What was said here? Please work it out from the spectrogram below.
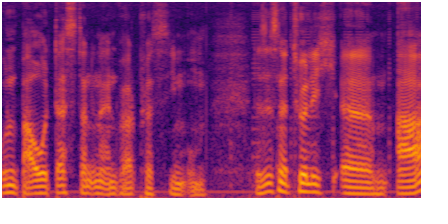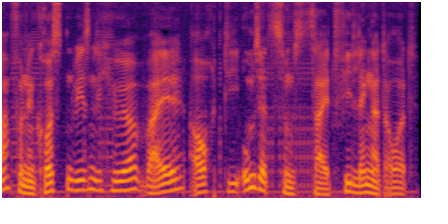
und baue das dann in ein WordPress-Theme um. Das ist natürlich äh, A, von den Kosten wesentlich höher, weil auch die Umsetzungszeit viel länger dauert.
